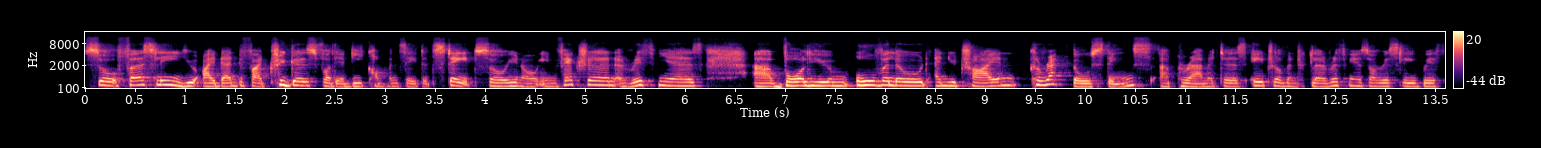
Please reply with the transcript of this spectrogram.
So, firstly, you identify triggers for their decompensated state. So, you know, infection, arrhythmias, uh, volume, overload, and you try and correct those things, uh, parameters. Atrial ventricular arrhythmias, obviously with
